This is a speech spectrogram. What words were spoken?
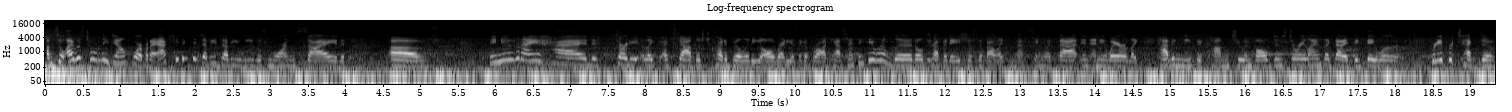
Um, so I was totally down for it, but I actually think that WWE was more on the side of they knew that I had started like established credibility already as like a broadcaster. I think they were a little trepidatious about like messing with that in any way or like having me become too involved in storylines like that. I think they were pretty protective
